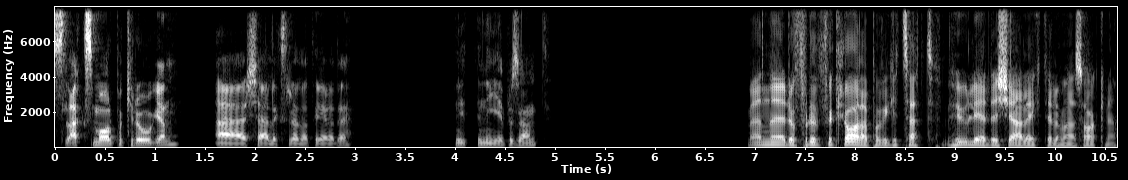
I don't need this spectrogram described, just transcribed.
slagsmål på krogen är kärleksrelaterade. 99 procent. Men eh, då får du förklara på vilket sätt. Hur leder kärlek till de här sakerna?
